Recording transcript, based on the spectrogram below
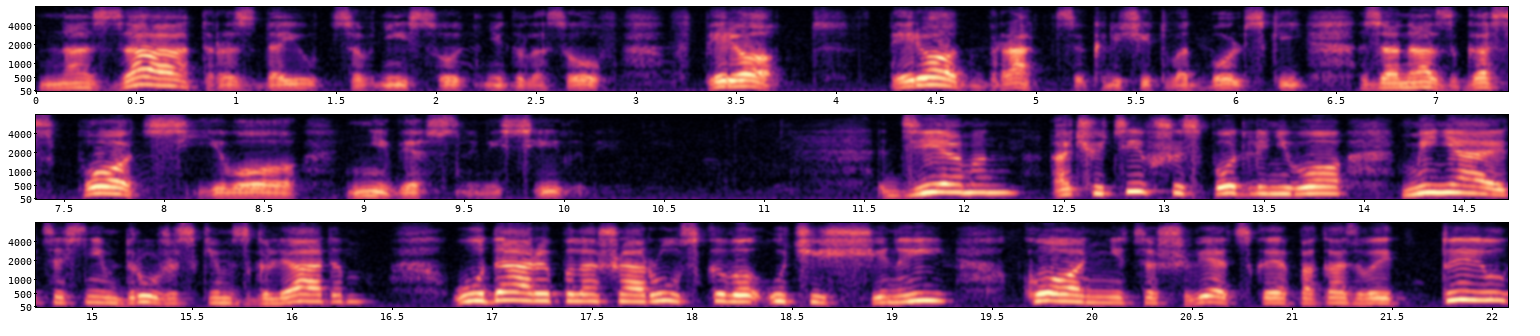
назад раздаются в ней сотни голосов, вперед! «Вперед, братцы!» — кричит Ватбольский. «За нас Господь с его небесными силами!» Демон, очутившись подле него, меняется с ним дружеским взглядом. Удары палаша русского учащены, конница шведская показывает тыл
